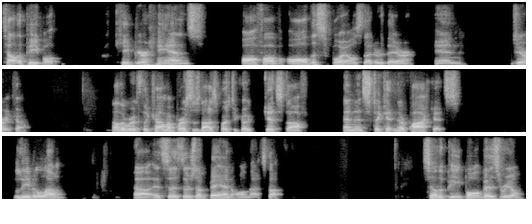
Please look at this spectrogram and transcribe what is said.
Tell the people, keep your hands off of all the spoils that are there in Jericho. In other words, the common person is not supposed to go get stuff and then stick it in their pockets. Leave it alone. Uh, it says there's a ban on that stuff. So the people of Israel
